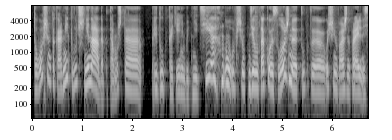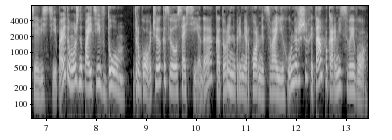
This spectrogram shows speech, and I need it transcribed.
то, в общем-то, кормить лучше не надо, потому что придут какие-нибудь не те. Ну, в общем, дело такое сложное, тут э, очень важно правильно себя вести. Поэтому можно пойти в дом другого человека, своего соседа, который, например, кормит своих умерших, и там покормить своего,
